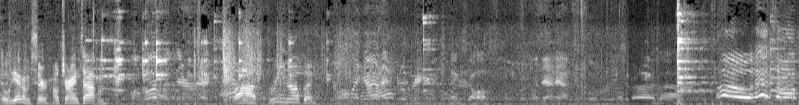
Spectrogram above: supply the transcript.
Go get him, sir. I'll try and top him. What was it there, Rick? Ah, three nothing. Oh my God, I threw a ring. I think so. What that happened? Oh, heads up.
